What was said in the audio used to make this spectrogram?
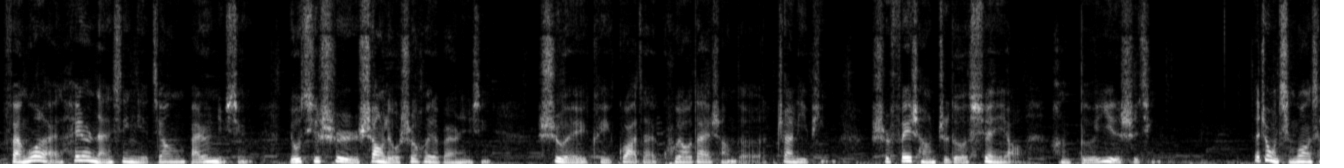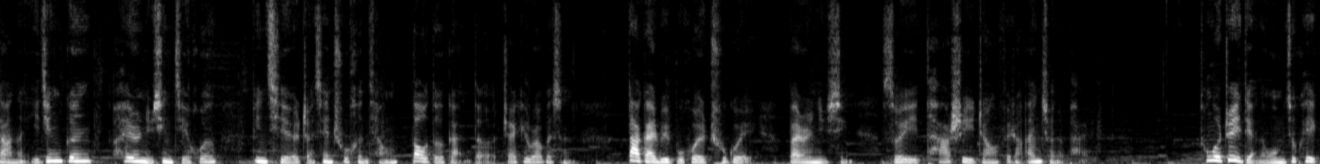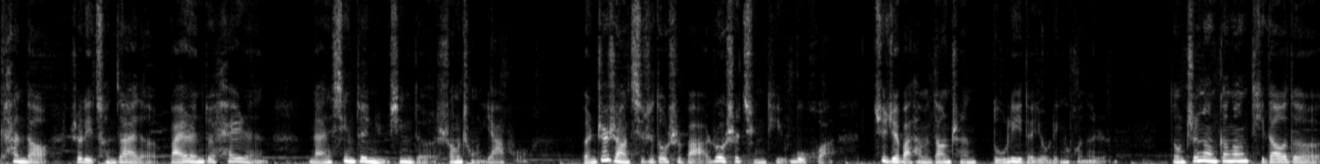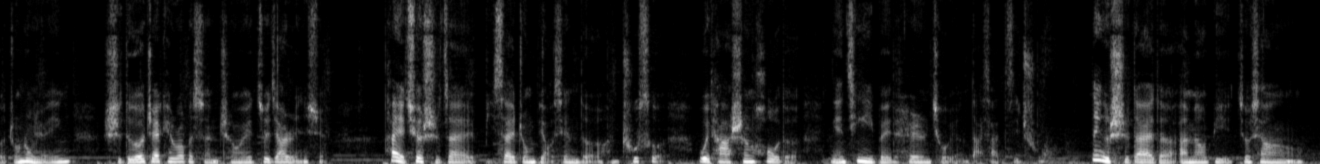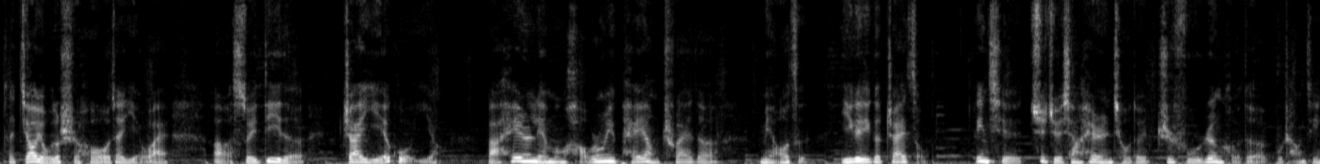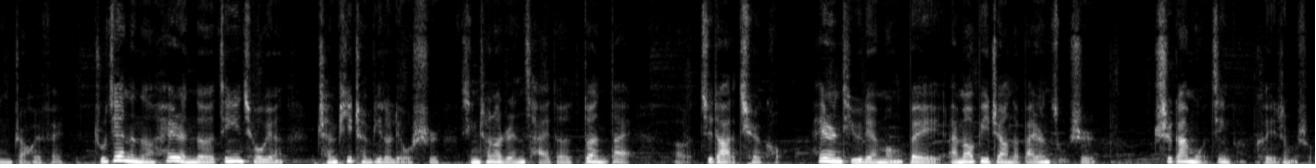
反过来，黑人男性也将白人女性，尤其是上流社会的白人女性，视为可以挂在裤腰带上的战利品，是非常值得炫耀、很得意的事情。在这种情况下呢，已经跟黑人女性结婚，并且展现出很强道德感的 Jackie Robinson，大概率不会出轨白人女性，所以它是一张非常安全的牌。通过这一点呢，我们就可以看到这里存在的白人对黑人。男性对女性的双重压迫，本质上其实都是把弱势群体物化，拒绝把他们当成独立的有灵魂的人。总之呢，刚刚提到的种种原因，使得 Jackie Robinson 成为最佳人选。他也确实在比赛中表现得很出色，为他身后的年轻一辈的黑人球员打下基础。那个时代的 MLB 就像在郊游的时候在野外，呃，随地的摘野果一样。把黑人联盟好不容易培养出来的苗子一个一个摘走，并且拒绝向黑人球队支付任何的补偿金、转会费。逐渐的呢，黑人的精英球员成批成批的流失，形成了人才的断代，呃，巨大的缺口。黑人体育联盟被 MLB 这样的白人组织吃干抹净吧，可以这么说，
